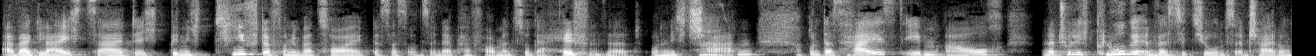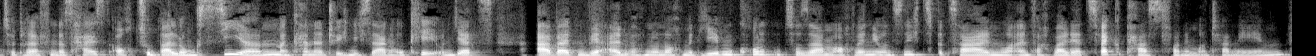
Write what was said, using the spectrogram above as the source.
Aber gleichzeitig bin ich tief davon überzeugt, dass das uns in der Performance sogar helfen wird und nicht ah. schaden. Und das heißt eben auch, natürlich kluge Investitionsentscheidungen zu treffen. Das heißt auch zu balancieren. Man kann natürlich nicht sagen, okay, und jetzt arbeiten wir einfach nur noch mit jedem Kunden zusammen, auch wenn die uns nichts bezahlen, nur einfach, weil der Zweck passt von dem Unternehmen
